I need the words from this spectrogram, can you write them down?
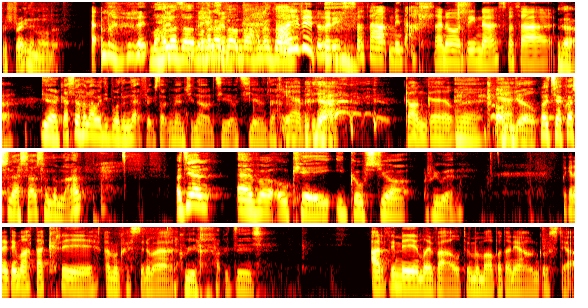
Restraining order. Mae hwnna fel, mae hwnna fel, mae hwnna fel... A hefyd, oedden ni just fatha mynd allan o'r ddinas, fatha... Yeah. Yeah, gallai hwnna wedi bod yn Netflix documentary nawr, ti o'r tir yn dechrau. Yeah, fatha. Gone Girl. Gone Girl. Right, ti a cwestiwn nesaf, sy'n dymlaen. Ydy e'n ever okay i ghostio rhywun? Mae gen i deimladau cry am y cwestiwn yma. Gwych, happy days. Ar ddim un lefel, dwi'n meddwl bod o'n iawn gwstio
